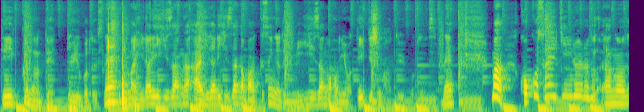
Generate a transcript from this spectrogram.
ていくのでということですね。まあ、左膝が、あ、左膝がバックスイングの時に右膝の方に寄っていってしまうということですよね。まあ、ここ最近いろいろ、あの、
